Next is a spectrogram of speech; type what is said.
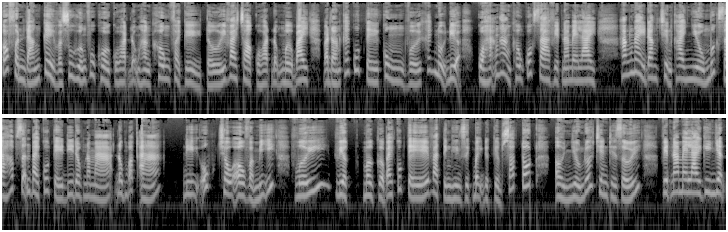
Góp phần đáng kể vào xu hướng phục hồi của hoạt động hàng không phải kể tới vai trò của hoạt động mở bay và đón khách quốc tế cùng với khách nội địa của hãng hàng không quốc gia Vietnam Airlines. Hãng này đang triển khai nhiều mức giá hấp dẫn bay quốc tế đi Đông Nam Á, Đông Bắc Á, đi Úc, châu Âu và Mỹ với việc mở cửa bay quốc tế và tình hình dịch bệnh được kiểm soát tốt ở nhiều nước trên thế giới. Việt Nam Airlines ghi nhận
